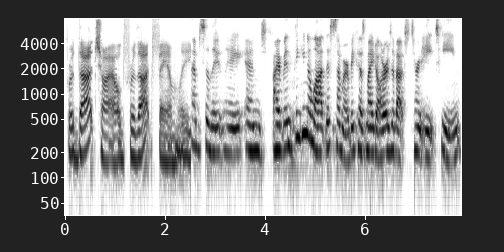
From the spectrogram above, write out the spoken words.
for that child, for that family. Absolutely. And I've been thinking a lot this summer because my daughter is about to turn 18.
